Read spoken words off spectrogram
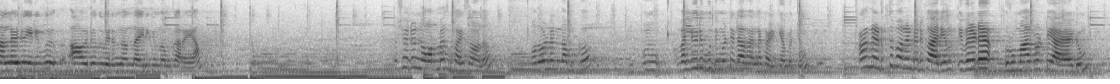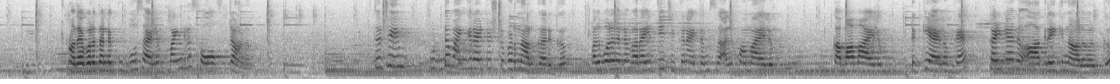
നല്ലൊരു എരിവ് ആ ഒരു ഇത് വരുന്നതെന്നായിരിക്കും നമുക്കറിയാം. പക്ഷെ ഒരു നോർമൽ സ്പൈസാണ് അതുകൊണ്ട് തന്നെ നമുക്ക് വലിയൊരു ബുദ്ധിമുട്ടില്ലാതെ തന്നെ കഴിക്കാൻ പറ്റും. അതിന് എടുത്തു പറയേണ്ട ഒരു കാര്യം ഇവരുടെ റുമാൽ റൊട്ടി ആയാലും അതേപോലെ തന്നെ കുബൂസ് ആയാലും ഭയങ്കര സോഫ്റ്റ് ആണ്. തീർച്ചയായും ഫുഡ് ഭയങ്കരമായിട്ട് ഇഷ്ടപ്പെടുന്ന ആൾക്കാർക്ക് അതുപോലെ തന്നെ വെറൈറ്റി ചിക്കൻ ഐറ്റംസ് അൽഫാം ആയാലും കബാബ് ആയാലും ടിക്കി ആയാലും ഒക്കെ കഴിക്കാൻ ആഗ്രഹിക്കുന്ന ആളുകൾക്ക്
